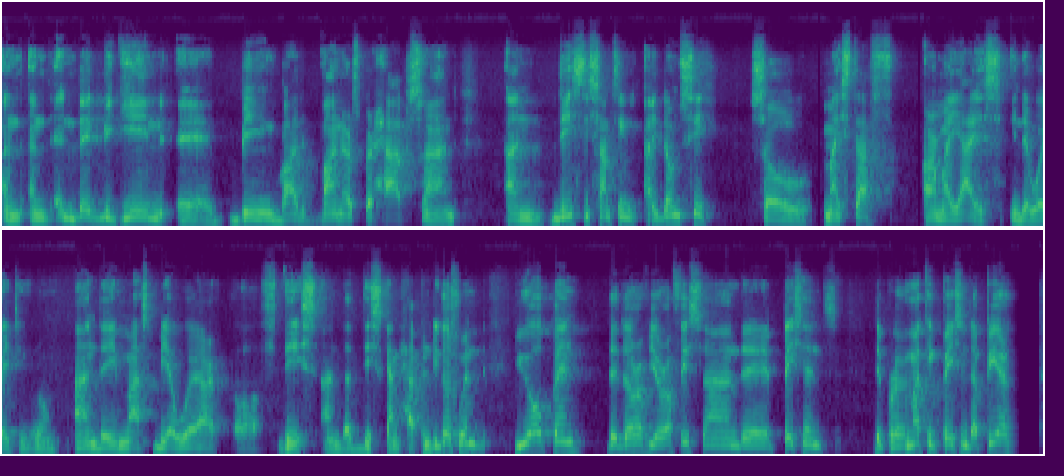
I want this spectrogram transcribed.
and, and, and they begin uh, being bad manners perhaps. And, and this is something I don't see. So my staff are my eyes in the waiting room and they must be aware of this and that this can happen because when you open the door of your office and the patient the problematic patient appears, uh,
